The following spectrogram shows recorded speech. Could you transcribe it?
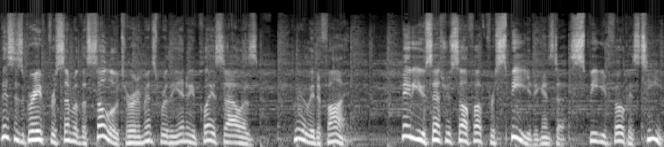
This is great for some of the solo tournaments where the enemy playstyle is clearly defined. Maybe you set yourself up for speed against a speed focused team,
